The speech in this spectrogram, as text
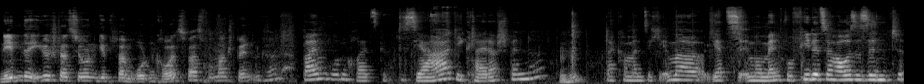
Neben der Igelstation gibt es beim Roten Kreuz was, wo man spenden kann? Beim Roten Kreuz gibt es ja die Kleiderspende. Da kann man sich immer, jetzt im Moment, wo viele zu Hause sind,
